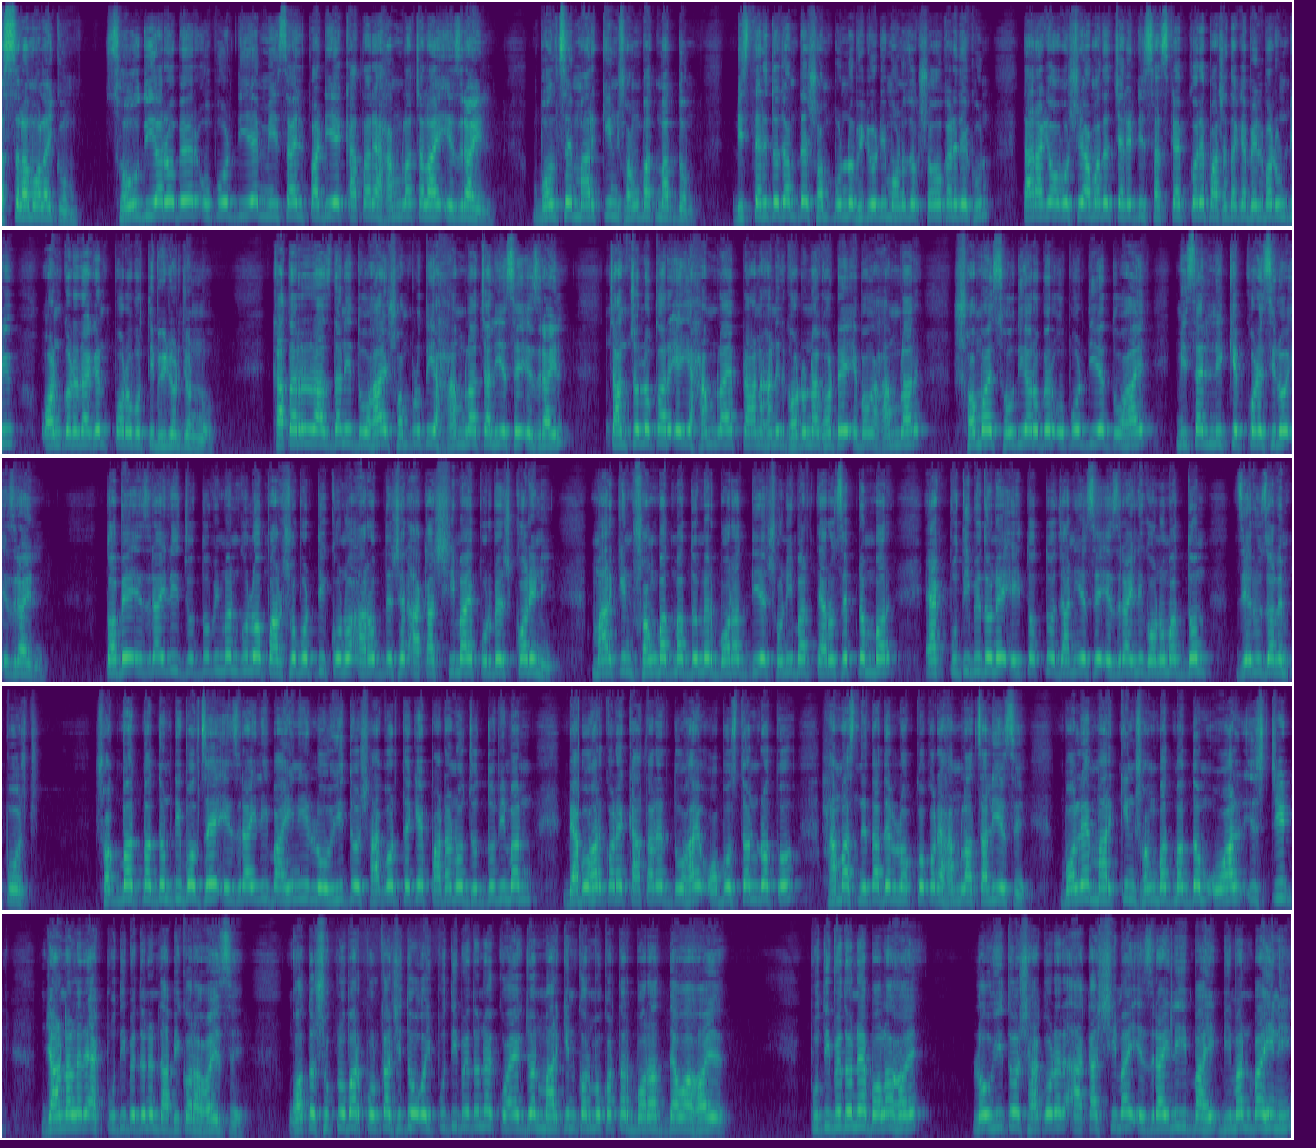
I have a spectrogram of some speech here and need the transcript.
আসসালামু আলাইকুম। সৌদি আরবের ওপর দিয়ে মিসাইল পাঠিয়ে কাতারে হামলা চালায় ইসরায়েল, বলছে মার্কিন সংবাদ মাধ্যম। বিস্তারিত জানতে সম্পূর্ণ ভিডিওটি মনোযোগ সহকারে দেখুন। তার আগে অবশ্যই আমাদের চ্যানেলটি সাবস্ক্রাইব করে পাশে থাকা বেল বাটনটি অন করে রাখেন পরবর্তী ভিডিওর জন্য। কাতারের রাজধানী দোহায় সম্প্রতি হামলা চালিয়েছে ইসরায়েল। চাঞ্চল্যকর এই হামলায় প্রাণহানির ঘটনা ঘটে এবং হামলার সময় সৌদি আরবের ওপর দিয়ে দোহায় মিসাইল নিক্ষেপ করেছিল ইসরায়েল। তবে ইসরায়েলি যুদ্ধবিমানগুলো পার্শ্ববর্তী কোনো আরব দেশের আকাশ সীমায় প্রবেশ করেনি। মার্কিন সংবাদ মাধ্যমের বরাত দিয়ে শনিবার তেরো সেপ্টেম্বর এক প্রতিবেদনে এই তথ্য জানিয়েছে ইসরায়েলি গণমাধ্যম জেরুজালেম পোস্ট। সংবাদ মাধ্যমটি বলছে, ইসরায়েলি বাহিনী লোহিত সাগর থেকে পাঠানো যুদ্ধবিমান ব্যবহার করে কাতারের দোহায় অবস্থানরত হামাস নেতাদের লক্ষ্য করে হামলা চালিয়েছে, বলে মার্কিন সংবাদ মাধ্যম ওয়াল স্ট্রিট জার্নালের এক প্রতিবেদনে দাবি করা হয়েছে। গত শুক্রবার প্রকাশিত ওই প্রতিবেদনে কয়েকজন মার্কিন কর্মকর্তার বরাত দেওয়া হয়। প্রতিবেদনে বলা হয় লোহিত সাগরের আকাশসীমায় ইসরায়েলি বাহি বিমান বাহিনী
